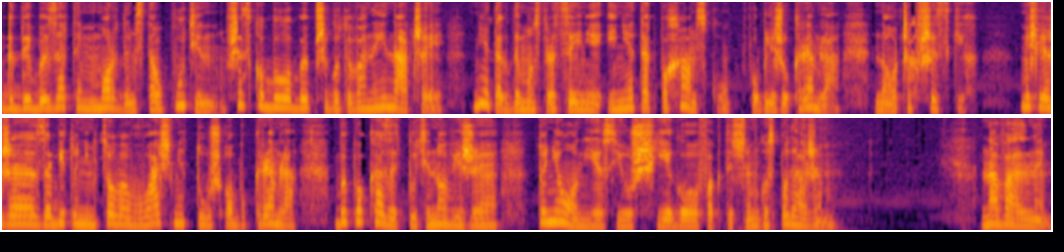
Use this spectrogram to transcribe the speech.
Gdyby za tym mordem stał Putin, wszystko byłoby przygotowane inaczej, nie tak demonstracyjnie i nie tak po chamsku, w pobliżu Kremla, na oczach wszystkich. Myślę, że zabito Niemcowa właśnie tuż obok Kremla, by pokazać Putinowi, że to nie on jest już jego faktycznym gospodarzem. Nawalny.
